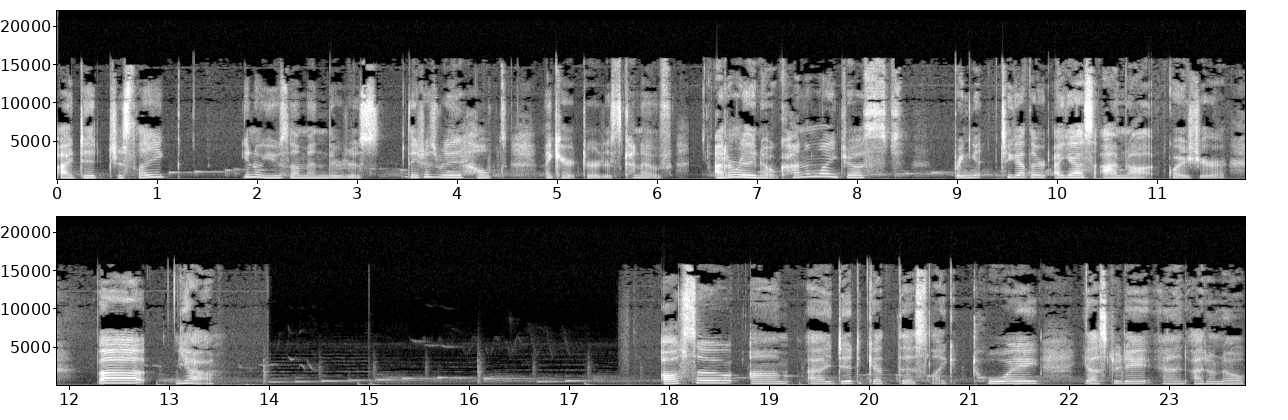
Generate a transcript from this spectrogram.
I did just like, you know, use them and they're just, they just really helped my character just kind of, I don't really know, kind of like just bring it together, I guess. I'm not quite sure. But yeah. Also, um, I did get this like toy yesterday, and I don't know,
